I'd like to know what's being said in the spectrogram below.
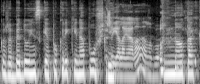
akože beduínske pokriky na púšti. Akože jala jala? Alebo... No tak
